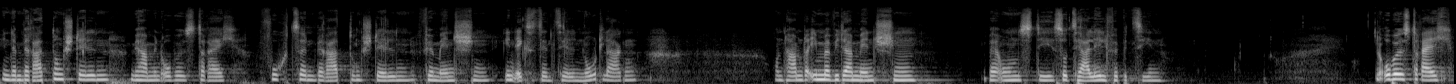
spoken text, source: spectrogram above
in den Beratungsstellen. Wir haben in Oberösterreich 15 Beratungsstellen für Menschen in existenziellen Notlagen und haben da immer wieder Menschen bei uns, die Sozialhilfe beziehen. In Oberösterreich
